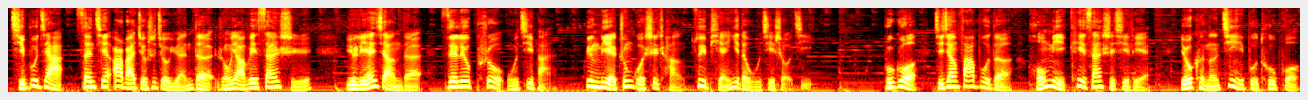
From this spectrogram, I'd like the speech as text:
起步价三千二百九十九元的荣耀 V 三十与联想的 Z6 Pro 五 G 版。并列中国市场最便宜的五 G 手机，不过即将发布的红米 K 三十系列有可能进一步突破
